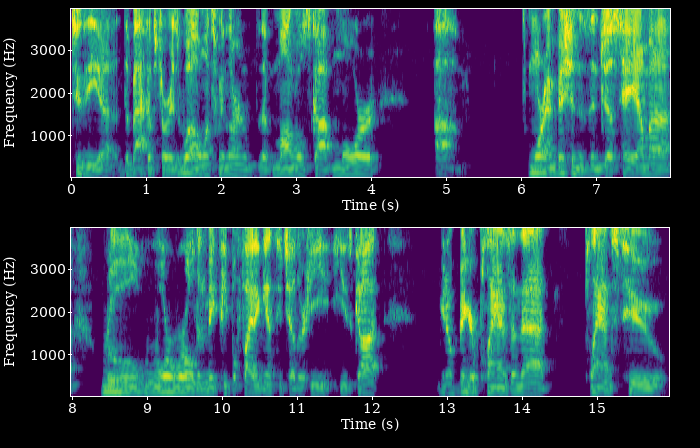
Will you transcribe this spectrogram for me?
to the uh, the backup story as well. Once we learn that Mongul's got more um, more ambitions than just hey, I'm gonna rule war world and make people fight against each other. He he's got you know bigger plans than that. Plans to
